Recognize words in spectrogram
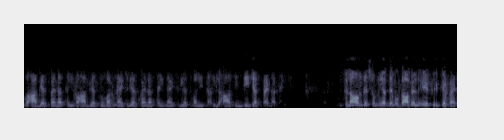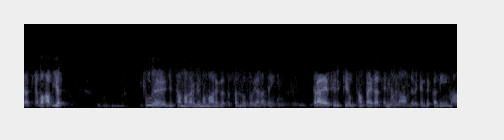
وہابیت پیدا تھی، وہابیت ور نیچریت پیدا تھی، نیچریت والی الہاد زندگیت پیدا تھی۔ اسلام دے سنیت دے مقابل اے فرقے پیدا تھیا وہابیت۔ پورے جتھا مغربی ممالک کا تسلط ہویا نا جی، سی ترائے فرقے اتھا پیدا تھے اسلام دے وچ ایک قدیم ہاں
